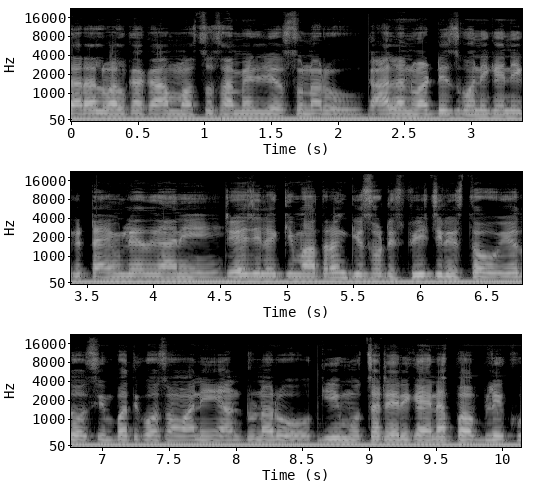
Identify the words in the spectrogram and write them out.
ధరలు వలకక మస్తు సమయం సమ్మెలు చేస్తున్నారు. కాళ్ళని పట్టించుకోనికే నీకు టైం లేదు గాని స్టేజీలెక్కి మాత్రం గిసోటి స్పీచ్లు ఇస్తావు. ఏదో సింపతి కోసం అని అంటున్నారు. ఈ ముచ్చటెరికైన పబ్లిక్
